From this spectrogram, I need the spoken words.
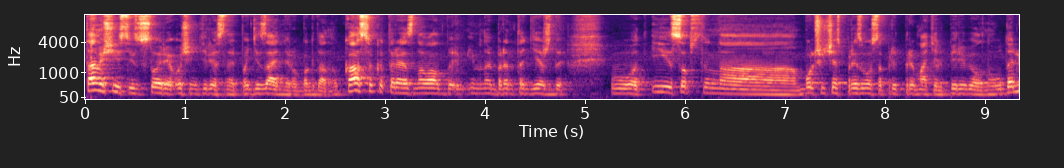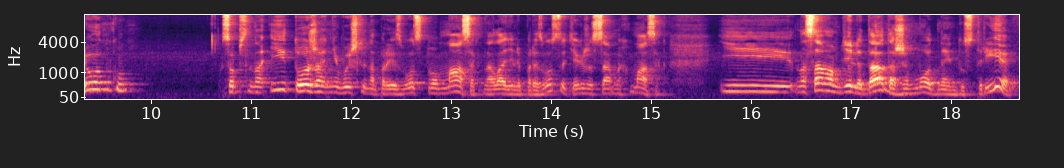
Там еще есть история очень интересная по дизайнеру Богдану Кассу, который основал именно бренд одежды. Вот. И, собственно, большую часть производства предприниматель перевел на удаленку. Собственно, и тоже они вышли на производство масок, наладили производство тех же самых масок. И на самом деле, да, даже модная индустрия,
